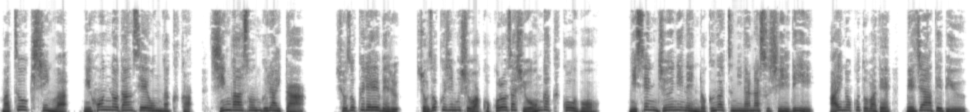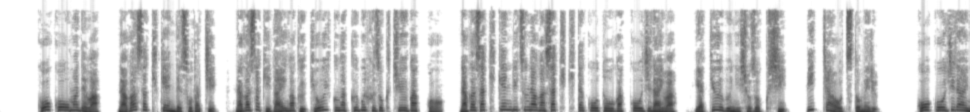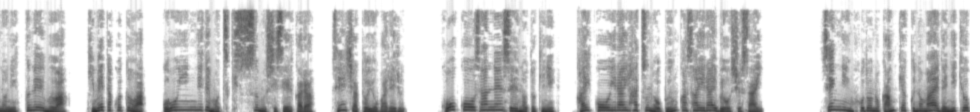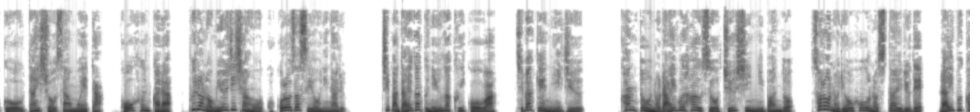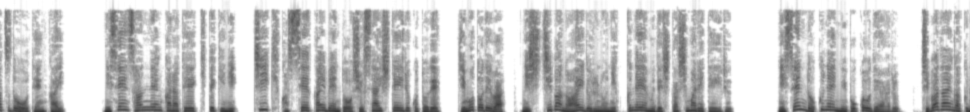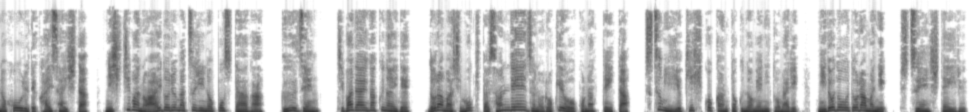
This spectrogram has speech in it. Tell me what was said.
松尾紀信は日本の男性音楽家、シンガーソングライター。所属レーベル、所属事務所は志音楽工房。2012年6月に7す CD、愛の言葉でメジャーデビュー。高校までは長崎県で育ち、長崎大学教育学部附属中学校、長崎県立長崎北高等学校時代は野球部に所属し、ピッチャーを務める。高校時代のニックネームは、決めたことは強引にでも突き進む姿勢から、戦車と呼ばれる。高校3年生の時に、開校以来初の文化祭ライブを主催。1000人ほどの観客の前で2曲を歌い賞賛を得た興奮からプロのミュージシャンを志すようになる。千葉大学入学以降は千葉県に移住。関東のライブハウスを中心にバンド、ソロの両方のスタイルでライブ活動を展開。2003年から定期的に地域活性化イベントを主催していることで、地元では西千葉のアイドルのニックネームで親しまれている。2006年に母校である千葉大学のホールで開催した西千葉のアイドル祭りのポスターが偶然千葉大学内でドラマ下北サンデーズのロケを行っていた堤幸彦監督の目に留まり、二度同ドラマに出演している。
